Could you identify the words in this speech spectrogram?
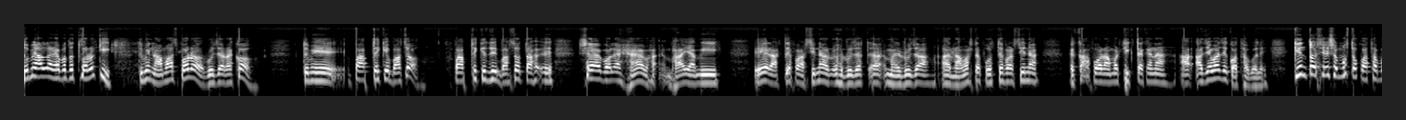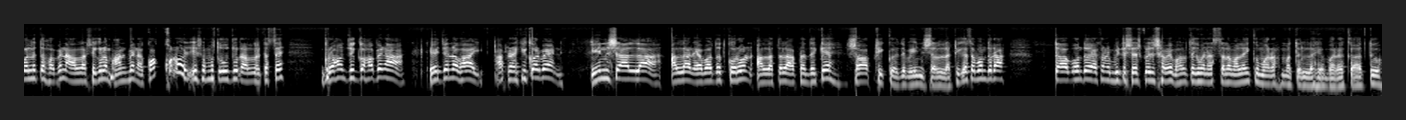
তুমি আল্লাহর আবাদত করো কি? তুমি নামাজ পড়ো, রোজা রাখো। তুমি পাপ থেকে বাঁচো। পাপ থেকে যদি বাঁচো তাহলে সে বলে হ্যাঁ ভাই, আমি এ রাখতে পারছি না, রোজাটা মানে রোজা আর নামাজটা পড়তে পারছি না। কাপড় আমার ঠিক থাকে না। আজে বাজে কথা বলে। কিন্তু সেই সমস্ত কথা বললে তো হবে না, আল্লাহ সেগুলো মানবে না। কখনো এই সমস্ত উজুর আল্লাহর কাছে গ্রহণযোগ্য হবে না। এই জন্য ভাই, আপনারা কি করবেন? ইনশাআল্লাহ আল্লাহর আবাদত করুন, আল্লাহ তালা আপনাদেরকে সব ঠিক করে দেবে ইনশাল্লাহ ঠিক আছে বন্ধুরা? তা বন্ধু এখন ভিডিও শেষ করেছি, সবাই ভালো থাকবেন। আসসালামু আলাইকুম রহমতুল্লাহ বারাকাতু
